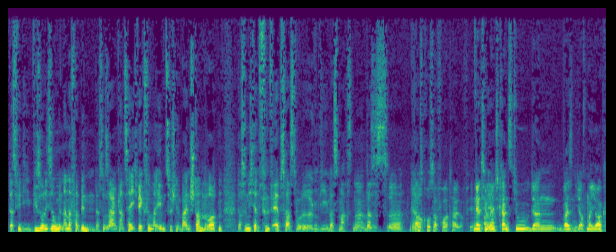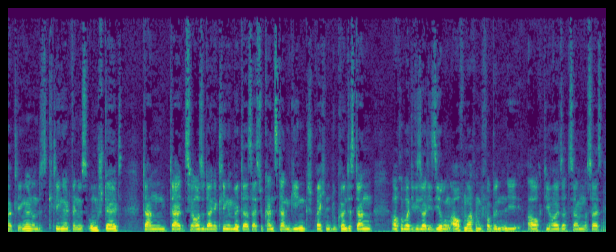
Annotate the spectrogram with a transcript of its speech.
dass wir die Visualisierung miteinander verbinden, dass du sagen kannst, hey, ich wechsle mal eben zwischen den beiden Standorten, mhm. dass du nicht dann fünf Apps hast, wo du irgendwie was machst. Ne? Das ist äh, ja, ganz großer Vorteil auf jeden Fall. Ja, theoretisch kannst du dann, weiß ich nicht, auf Mallorca klingeln und es klingelt, wenn du es umstellst, dann da zu Hause deine Klinge mit. Das heißt, du kannst dann gegensprechen, du könntest dann auch über die Visualisierung aufmachen. Wir verbinden die auch die Häuser zusammen. Das heißt, ja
